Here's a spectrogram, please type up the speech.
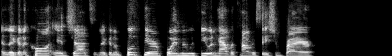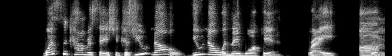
and they're going to call Ed Shots and they're going to book their appointment with you and have a conversation prior what's the conversation? Because you know, you know when they walk in, right? Um, right.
